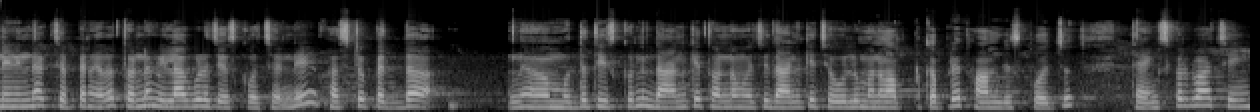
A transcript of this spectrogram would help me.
నేను ఇందాక చెప్పాను కదా తొండం ఇలా కూడా చేసుకోవచ్చండి. ఫస్ట్ పెద్ద ముద్ద తీసుకొని దానికే తొండం వచ్చి దానికే చెవులు మనం అప్పటికప్పుడే ఫామ్ చేసుకోవచ్చు. థ్యాంక్స్ ఫర్ వాచింగ్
